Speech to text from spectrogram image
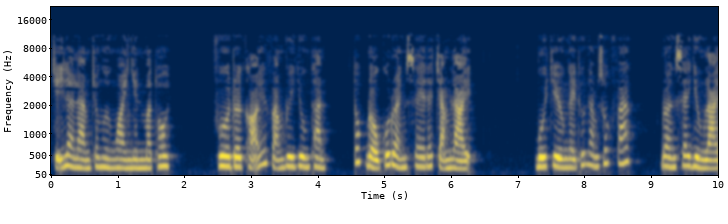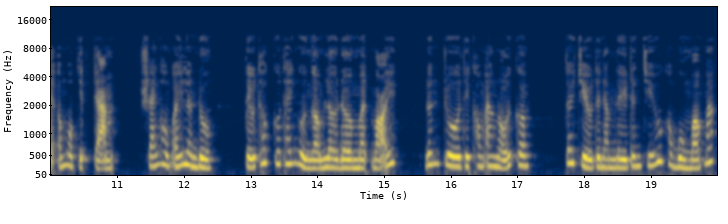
chỉ là làm cho người ngoài nhìn mà thôi. Vừa rời khỏi phạm vi Dương Thành, tốc độ của đoàn xe đã chậm lại. Buổi chiều ngày thứ năm xuất phát, đoàn xe dừng lại ở một dịch trạm. Sáng hôm ấy lên đường, tiểu thất cứ thấy người ngợm lờ đờ mệt mỏi. Đến trưa thì không ăn nổi cơm. Tới chiều thì nằm lì trên chiếu không buồn mở mắt.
